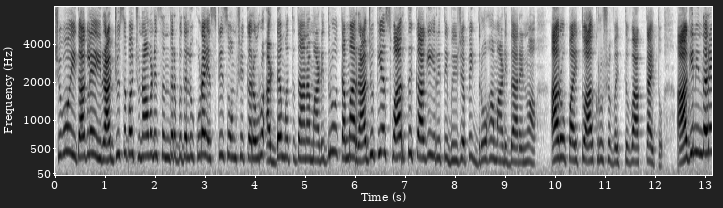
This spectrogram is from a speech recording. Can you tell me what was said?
ಶಿವು, ಈಗಾಗಲೇ ಈ ರಾಜ್ಯಸಭಾ ಚುನಾವಣೆ ಸಂದರ್ಭದಲ್ಲೂ ಕೂಡ ಎಸ್ ಟಿ ಸೋಮಶೇಖರ್ ಅವರು ಅಡ್ಡ ಮತದಾನ ಮಾಡಿದ್ರು. ತಮ್ಮ ರಾಜಕೀಯ ಸ್ವಾರ್ಥಕ್ಕಾಗಿ ಈ ರೀತಿ ಬಿಜೆಪಿಗೆ ದ್ರೋಹ ಮಾಡಿದ್ದಾರೆ ಅನ್ನೋ ಆರೋಪ ಇತ್ತು, ಆಕ್ರೋಶ ವ್ಯಕ್ತವಾಗ್ತಾ ಇತ್ತು. ಆಗಿನಿಂದಲೇ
